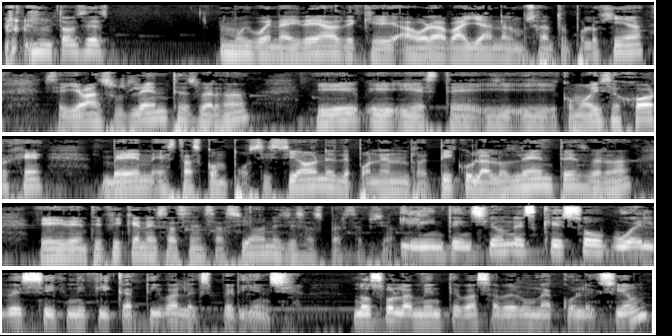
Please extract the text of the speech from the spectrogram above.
Entonces, muy buena idea de que ahora vayan al Museo de Antropología, se llevan sus lentes, ¿verdad? Y, este y, como dice Jorge, ven estas composiciones, le ponen retícula a los lentes, ¿verdad? E identifiquen esas sensaciones y esas percepciones. Y la intención es que eso vuelve significativa la experiencia. No solamente vas a ver una colección,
